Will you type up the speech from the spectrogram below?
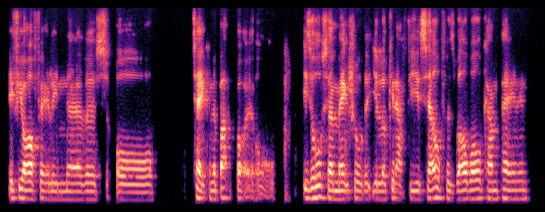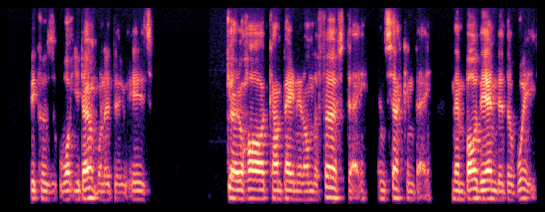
if you are feeling nervous or taken aback by it all, is also make sure that you're looking after yourself as well while campaigning, because what you don't want to do is go hard campaigning on the first day and second day, and then by the end of the week,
